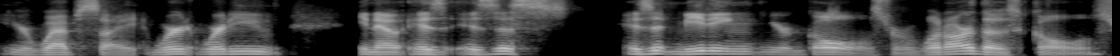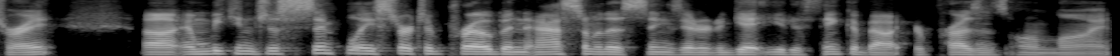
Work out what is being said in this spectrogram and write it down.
your website? Where where do you, you know, is is this is it meeting your goals or what are those goals, right? Uh, and we can just simply start to probe and ask some of those things that are to get you to think about your presence online.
